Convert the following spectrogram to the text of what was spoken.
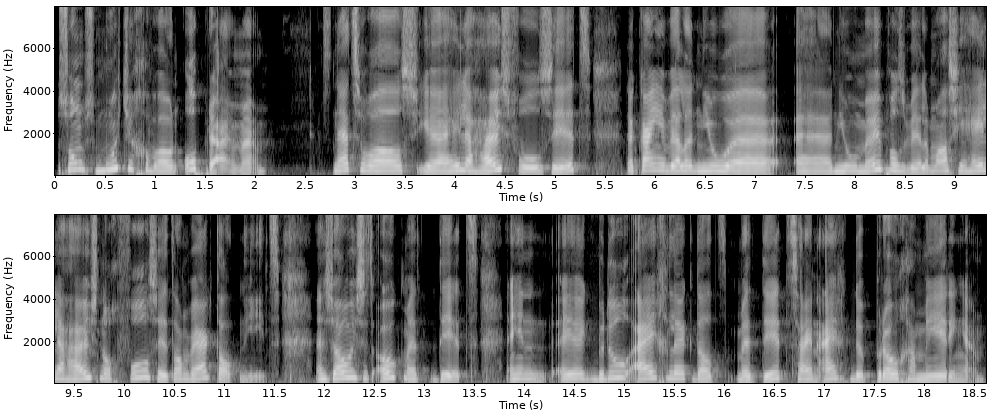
soms moet je gewoon opruimen. Is net zoals je hele huis vol zit, dan kan je wel een nieuwe, uh, nieuwe meubels willen, maar als je hele huis nog vol zit, dan werkt dat niet. En zo is het ook met dit. En ik bedoel eigenlijk dat met dit zijn eigenlijk de programmeringen.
